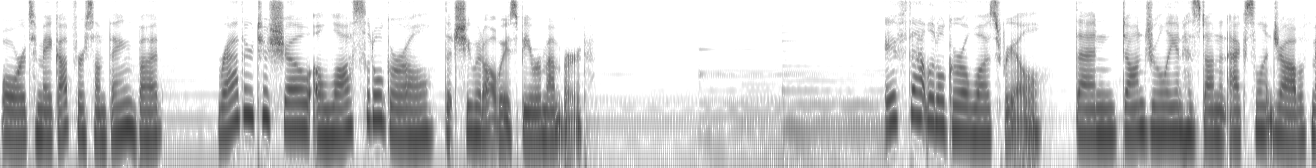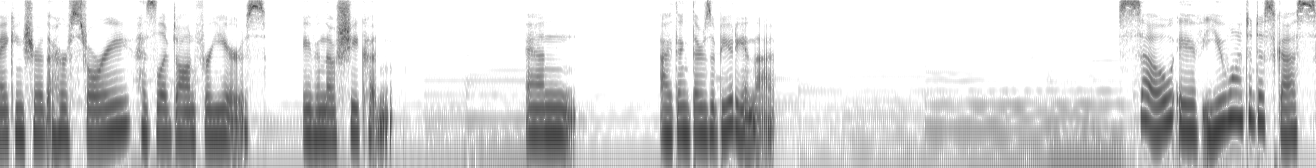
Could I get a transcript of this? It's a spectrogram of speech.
or to make up for something, but rather to show a lost little girl that she would always be remembered. If that little girl was real, then Don Julian has done an excellent job of making sure that her story has lived on for years, even though she couldn't. And I think there's a beauty in that. So, if you want to discuss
